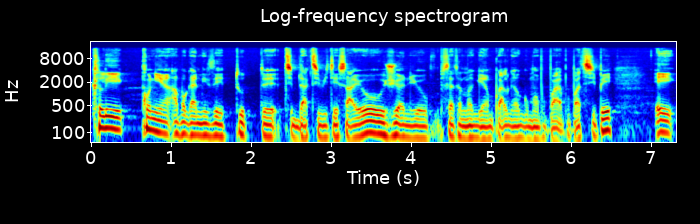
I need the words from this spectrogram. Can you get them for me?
clé qu'on a organisé tout euh, type d'activité, ça, yo, jeunes, yo, certainement, y un engouement pour, pour participer. Et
